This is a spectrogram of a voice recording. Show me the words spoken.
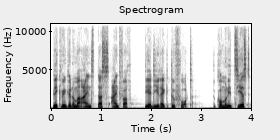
Blickwinkel Nummer eins, das ist einfach der direkte Vorteil. Du kommunizierst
